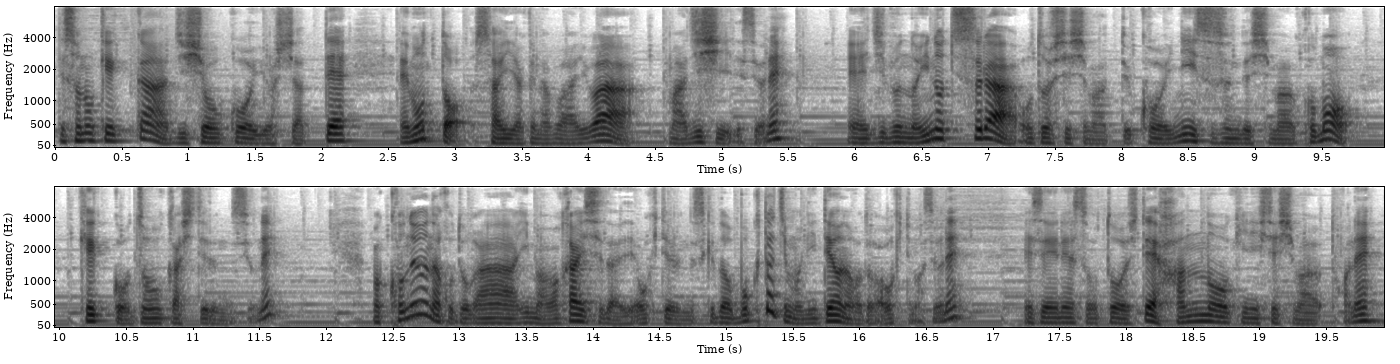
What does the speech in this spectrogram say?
で、その結果、自傷行為をしちゃって、えもっと最悪な場合は、まあ、自死ですよね。え自分の命すら落としてしまうっていう行為に進んでしまう子も結構増加してるんですよね。まあ、このようなことが今若い世代で起きてるんですけど、僕たちも似たようなことが起きてますよね。SNS を通して反応を気にしてしまうとかね、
